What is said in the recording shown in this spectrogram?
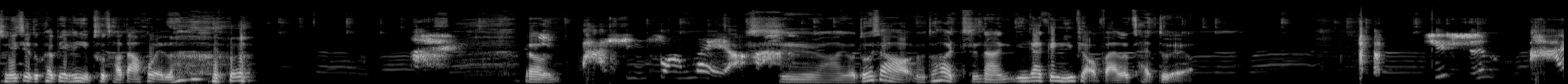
所以这都快变成你吐槽大会了。唉，打心酸泪啊！是啊，有多少有多少直男应该跟你表白了才对啊？其实还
